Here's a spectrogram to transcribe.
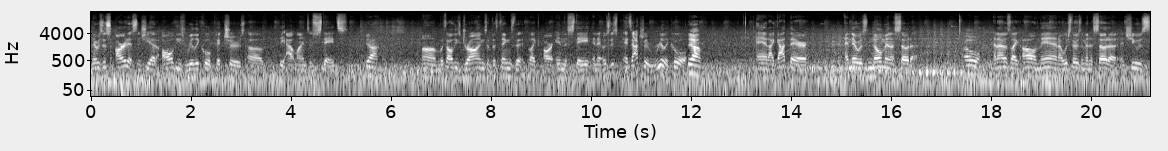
There was this artist, and she had all these really cool pictures of the outlines of states, Yeah. um, with all these drawings of the things that like are in the state, and it was just it's actually really cool. Yeah. And I got there, and there was no Minnesota, Oh. and I was like, oh man, I wish there was a Minnesota. And she was,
